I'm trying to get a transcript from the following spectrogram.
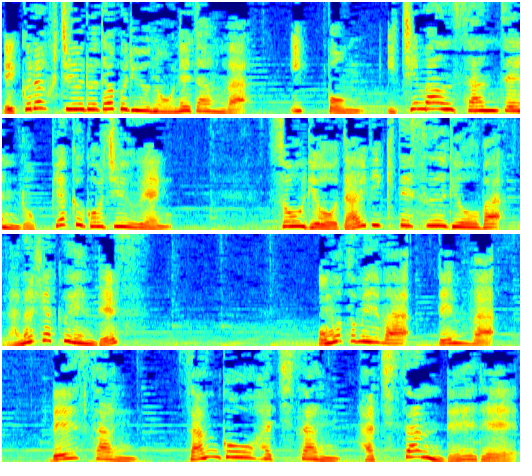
エクラフチュール W のお値段は1本1万3650円。送料代引き手数料は700円です。お求めは電話03-3583-8300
